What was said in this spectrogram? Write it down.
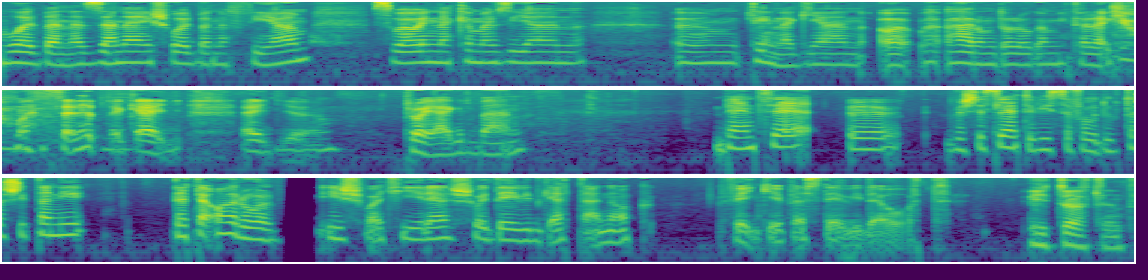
volt benne zene, és volt benne film. Szóval, hogy nekem ez ilyen, öm, tényleg ilyen a három dolog, amit a legjobban szeretek egy, egy ö, projektben. Bence, ö, most ezt lehet, hogy vissza fogod utasítani, de te arról is vagy híres, hogy David Gettának fényképeztél videót. Így történt.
